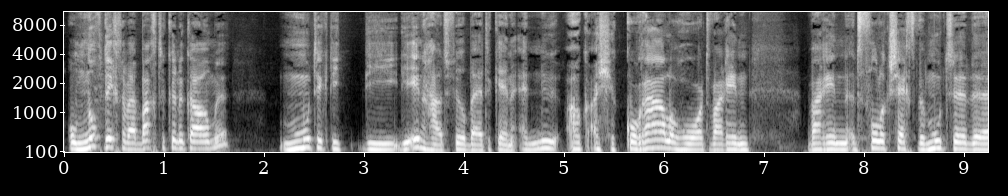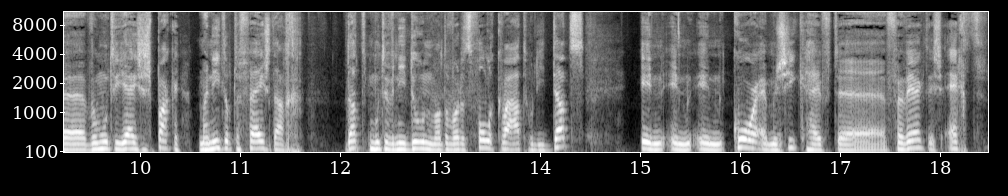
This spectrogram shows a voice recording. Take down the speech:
om nog dichter bij Bach te kunnen komen... moet ik die, die, die inhoud veel beter kennen. En nu ook als je koralen hoort waarin waarin het volk zegt... We moeten, de, we moeten Jezus pakken, maar niet op de feestdag. Dat moeten we niet doen, want dan wordt het volk kwaad. Hoe die dat in, in, in koor en muziek heeft uh, verwerkt... is echt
